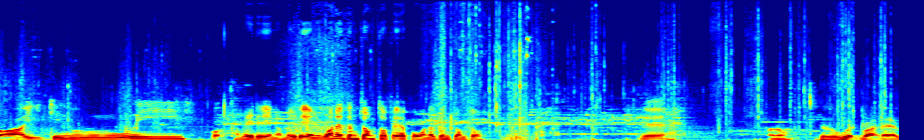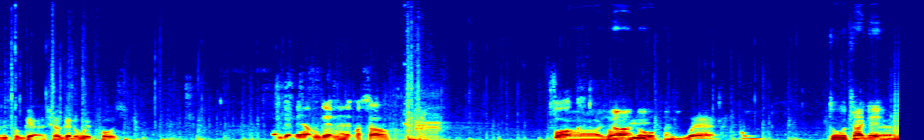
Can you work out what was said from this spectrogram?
Oh, you came away. I made it in, I made it in. One of them jumped off airport, one of them jumped off. Yeah. I know. There's a whip right there we could get. Shall I get the whip for us? I'm getting hit, I'm getting hit myself. Fuck. Oh, From yeah, in the who? open. Where? From Dude, try getting Yeah,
